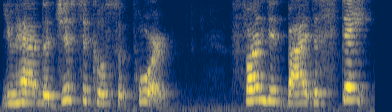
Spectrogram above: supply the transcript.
You had logistical support funded by the state.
